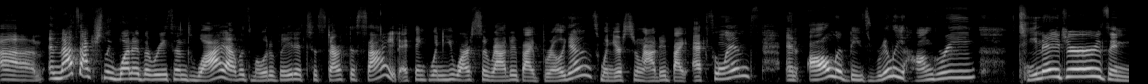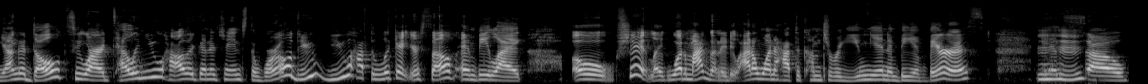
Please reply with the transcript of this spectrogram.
Um, and that's actually one of the reasons why I was motivated to start the site. I think when you are surrounded by brilliance, when you're surrounded by excellence, and all of these really hungry teenagers and young adults who are telling you how they're going to change the world, you you have to look at yourself and be like, "Oh shit, like what am I going to do? I don't want to have to come to reunion and be embarrassed." Mm-hmm. And so,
